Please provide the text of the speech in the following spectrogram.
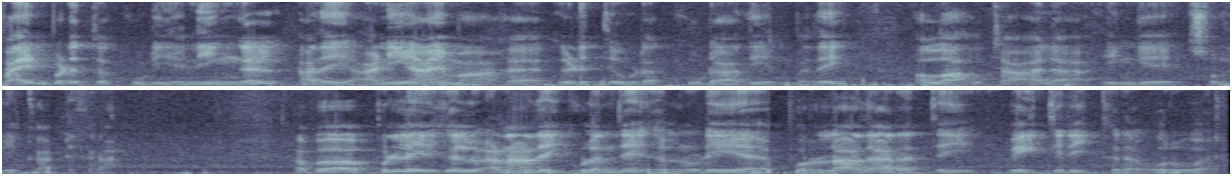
பயன்படுத்தக்கூடிய நீங்கள் அதை அநியாயமாக எடுத்துவிடக்கூடாது என்பதை அல்லாஹு தாலா இங்கே சொல்லி காட்டுகிறார் அப்போ பிள்ளைகள் அனாதை குழந்தைகளுடைய பொருளாதாரத்தை வைத்திருக்கிற ஒருவர்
